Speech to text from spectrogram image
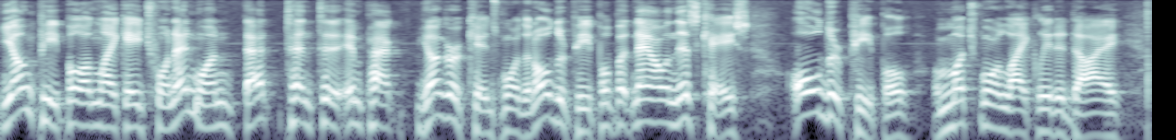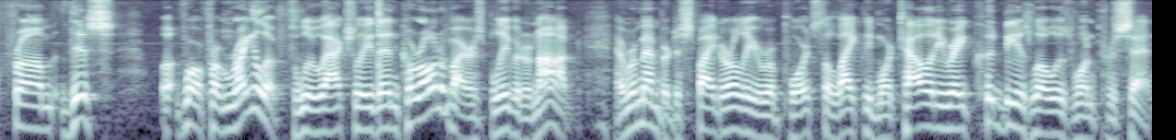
Young people, unlike H1N1, that tend to impact younger kids more than older people. But now, in this case, older people are much more likely to die from this uh, well, from regular flu, actually, than coronavirus, believe it or not. And remember, despite earlier reports, the likely mortality rate could be as low as 1%.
